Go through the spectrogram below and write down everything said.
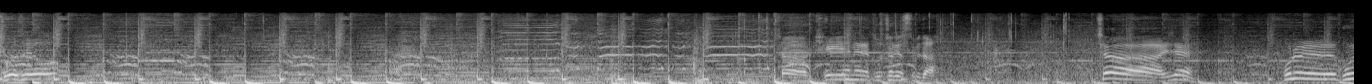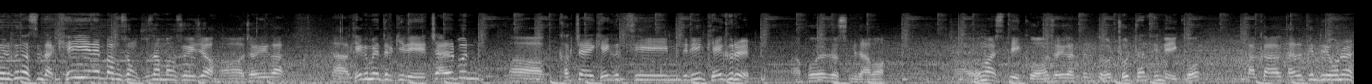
들어오세요. KNN에 도착했습니다. 자, 이제 오늘 공연이 끝났습니다. KNN 방송, 부산 방송이죠. 어, 저희가 아, 개그맨들끼리 짧은 어, 각자의 개그 팀들이 개그를 어, 보여줬습니다. 뭐 어, 옹알 수도 있고 저희 같은 또 졸탄 팀도 있고 각각 다른 팀들이 오늘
